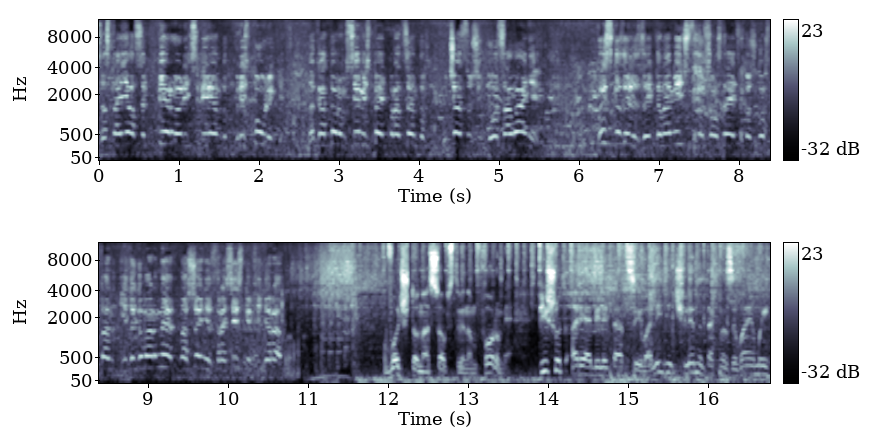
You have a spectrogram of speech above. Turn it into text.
состоялся первый референдум в республике, на котором 75% участвующих в голосовании высказали за экономическую самостоятельность Башкортостана и договорные отношения с Российской Федерацией. Вот что на собственном форуме пишут о реабилитации Валиди члены так называемой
